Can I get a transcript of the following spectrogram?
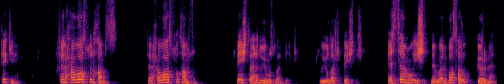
Peki. Fel havassul hams. Fel havassu hamsun. Beş tane duyumuz var dedik. Duyular beştir. Es-sem'u işitme vel basaru görme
